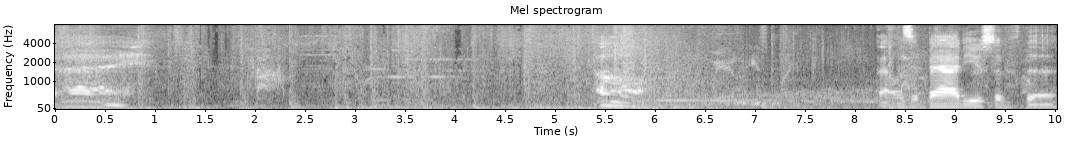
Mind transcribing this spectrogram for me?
Die. Oh. That was a bad use of the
